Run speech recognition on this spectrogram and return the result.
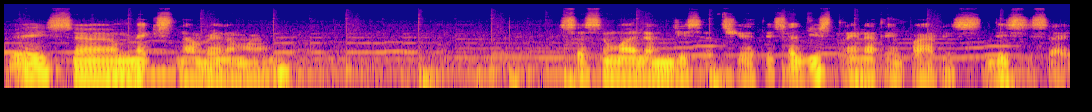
Okay, sa next number naman. Sa sumalang 10 at 7. Sa 10, try natin Paris 16.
